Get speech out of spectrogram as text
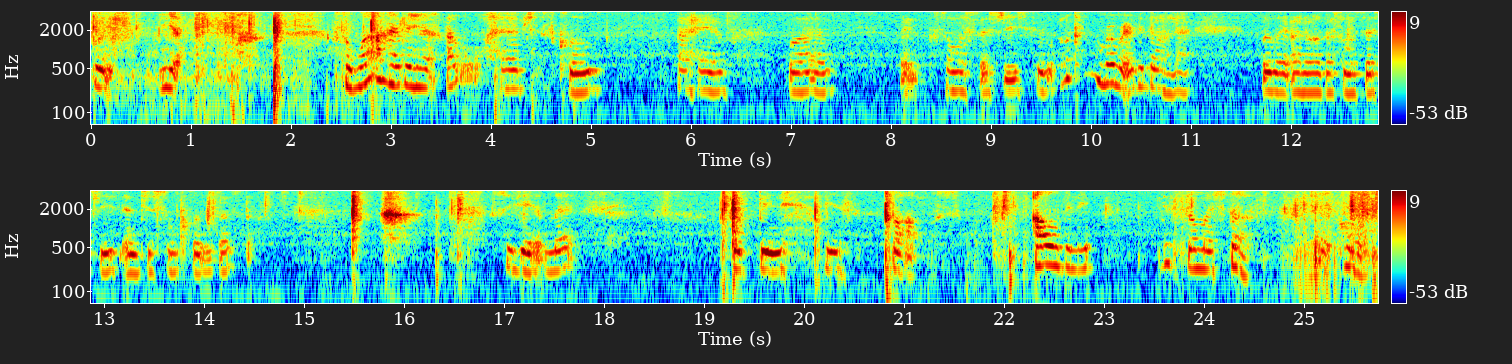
But yeah. So what i have in here i don't have just clothes. I have well i have some accessories too. I can't remember everything on that. But like i know i got some accessories and just some clothes and stuff. So yeah let's open this box. I'll open it. Just so much stuff. Hold on.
